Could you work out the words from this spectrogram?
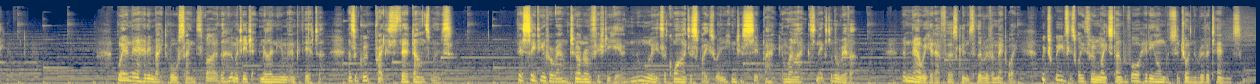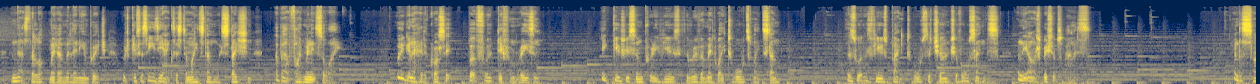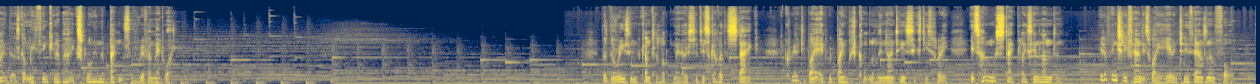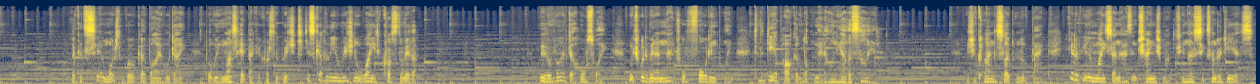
We're now heading back to All Saints via the Hermitage Millennium Amphitheatre as a group practices their dance moves. There's seating for around 250 here and normally it's a quieter space where you can just sit back and relax next to the river. And now we get our first glimpse of the River Medway which weaves its way through Maidstone before heading onwards to join the River Thames. And that's the Lock Meadow Millennium Bridge which gives us easy access to Maidstone West Station about 5 minutes away. We're going to head across it, but for a different reason. It gives you some pretty views of the River Medway towards Maidstone, as well as views back towards the Church of All Saints and the Archbishop's Palace. And a sight that has got me thinking about exploring the banks of the River Medway. But the reason we've come to Lockmeadow is to discover the stag. Created by Edward Bainbridge Copnall in 1963, its home was Stag Place in London. It eventually found its way here in 2004. I could sit and watch the world go by all day, but we must head back across the bridge to discover the original way to cross the river. We've arrived at Horseway, which would have been a natural fording point to the deer park at Lockmeadow on the other side. As you climb the slope and look back, you get a view of Maidstone that hasn't changed much in those 600 years.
